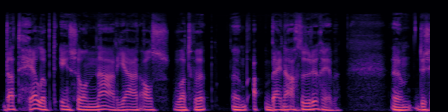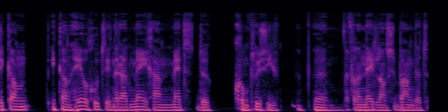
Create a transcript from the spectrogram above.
dat helpt in zo'n naar jaar als wat we um, bijna achter de rug hebben. Um, dus ik kan, ik kan heel goed inderdaad meegaan met de conclusie um, van de Nederlandse bank dat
